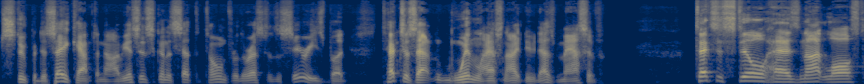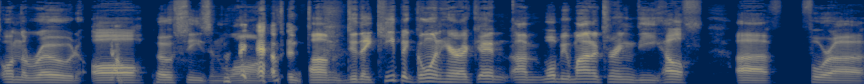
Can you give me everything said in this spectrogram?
stupid to say, Captain Obvious. It's going to set the tone for the rest of the series. But Texas that win last night, dude, that's massive. Texas still has not lost on the road all postseason long. Um, do they keep it going here again? Um, we'll be monitoring the health uh for uh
